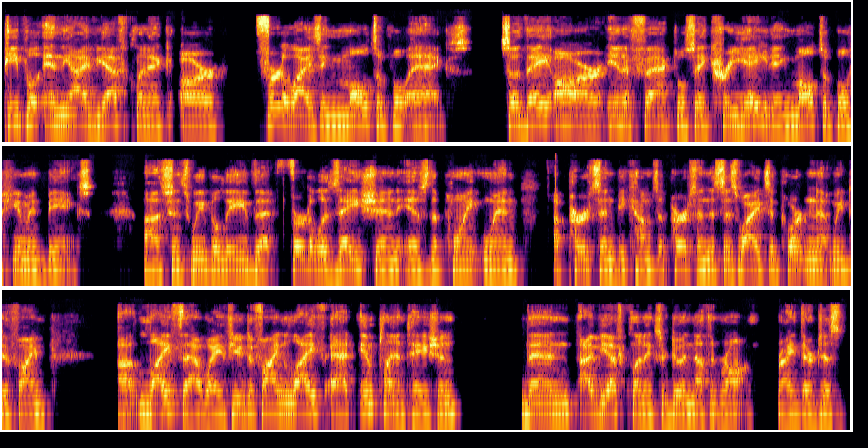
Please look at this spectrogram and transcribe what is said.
people in the IVF clinic are fertilizing multiple eggs. So they are, in effect, we'll say, creating multiple human beings. Uh, since we believe that fertilization is the point when a person becomes a person. This is why it's important that we define uh, life that way. If you define life at implantation, then IVF clinics are doing nothing wrong, right? They're just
